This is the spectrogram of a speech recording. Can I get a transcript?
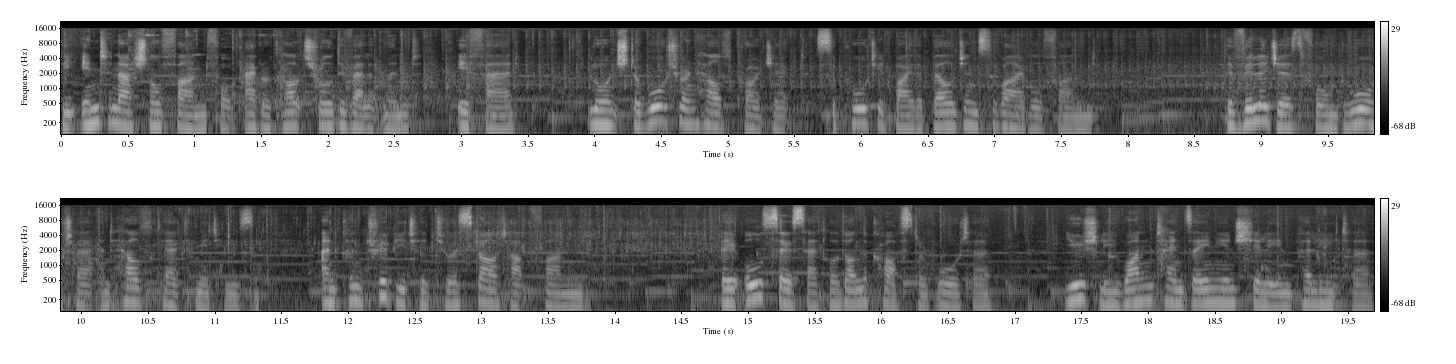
the International Fund for Agricultural Development, IFAD, launched a water and health project supported by the Belgian Survival Fund. The villagers formed water and healthcare committees and contributed to a start-up fund. They also settled on the cost of water, usually one Tanzanian shilling per litre,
